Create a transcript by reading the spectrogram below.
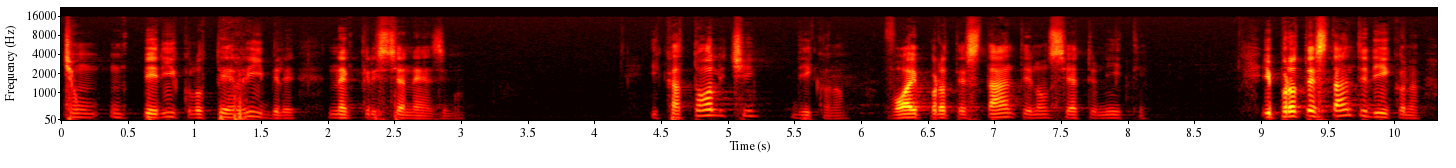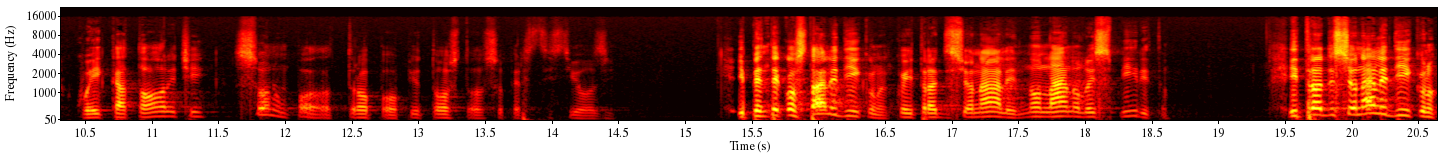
c'è un, un pericolo terribile nel cristianesimo. I cattolici dicono, voi protestanti non siete uniti. I protestanti dicono, quei cattolici sono un po' troppo piuttosto superstiziosi. I pentecostali dicono, quei tradizionali non hanno lo spirito. I tradizionali dicono,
